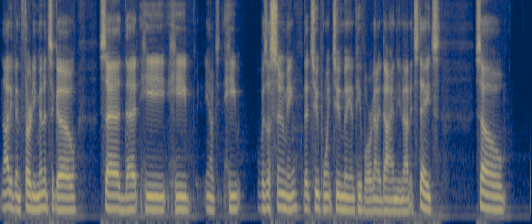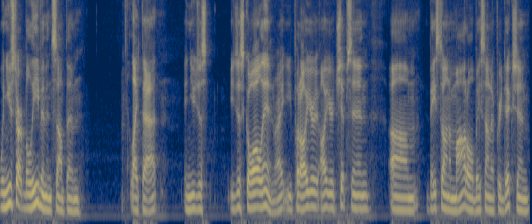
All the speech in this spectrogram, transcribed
not even 30 minutes ago, said that he he you know he was assuming that 2.2 million people were going to die in the United States. So when you start believing in something like that, and you just you just go all in, right? You put all your all your chips in um, based on a model, based on a prediction,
